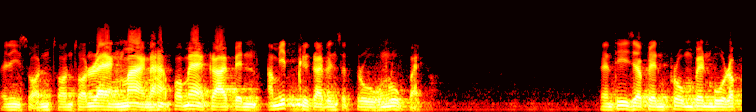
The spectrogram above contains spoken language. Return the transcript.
อันนี้สอนสอนสอนแรงมากนะฮะพ่อแม่กลายเป็นอมิตรคือกลายเป็นศัตรูของลูกไปแทนที่จะเป็นพรหมเป็นบูรพ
